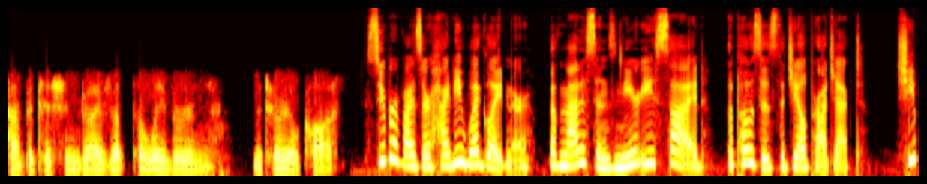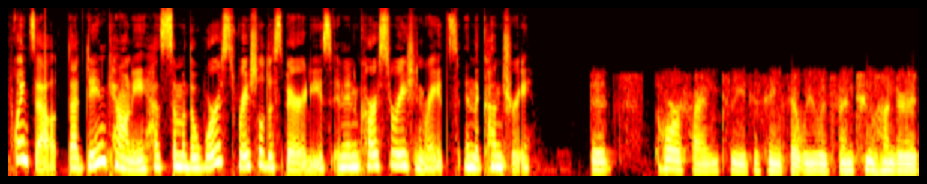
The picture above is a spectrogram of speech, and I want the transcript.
competition drives up the labor and material costs. Supervisor Heidi Wegleitner of Madison's Near East Side opposes the jail project. She points out that Dane County has some of the worst racial disparities in incarceration rates in the country. It's horrifying to me to think that we would spend $200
